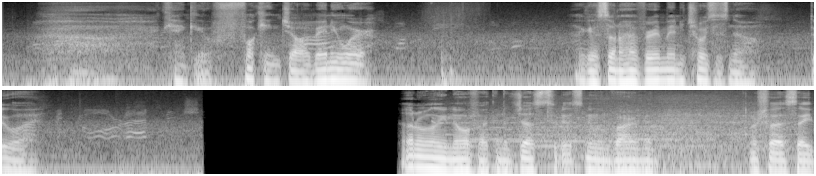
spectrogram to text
I can't get a fucking job anywhere. I guess I don't have very many choices now, do I? I don't really know if I can adjust to this new environment. Or should I say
